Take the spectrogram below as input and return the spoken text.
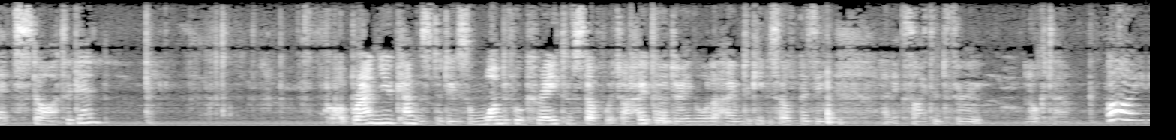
Let's start again. Got a brand new canvas to do some wonderful creative stuff, which I hope you're doing all at home to keep yourself busy and excited through lockdown. Bye!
